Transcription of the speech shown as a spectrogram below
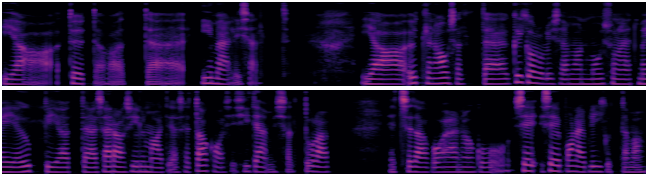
ja töötavad äh, imeliselt. ja ütlen ausalt, kõige olulisem on, ma usun, et meie õppijate särasilmad ja see tagasiside, mis sealt tuleb, et seda kohe nagu, see, see paneb liigutama.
